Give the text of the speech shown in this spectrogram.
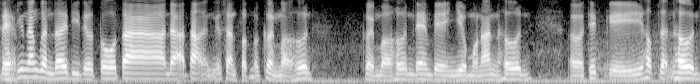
đẹp. Những năm gần đây thì Toyota đã tạo những cái sản phẩm nó cởi mở hơn cởi mở hơn đem về nhiều món ăn hơn uh, thiết kế hấp dẫn hơn.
